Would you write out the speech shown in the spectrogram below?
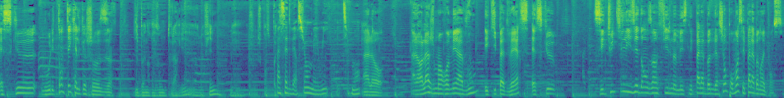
Est-ce que vous voulez tenter quelque chose? 10 bonnes raisons de te larguer, euh, le film. Mais je, je pense pas Pas que cette version, mais oui, effectivement. Alors, alors là, je m'en remets à vous, équipe adverse. Est-ce que C'est utilisé dans un film, mais ce n'est pas la bonne version? Pour moi, c'est pas la bonne réponse.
